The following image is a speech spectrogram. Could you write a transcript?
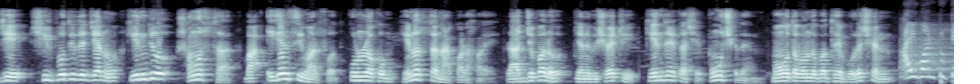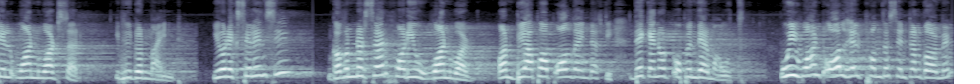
যে শিল্পতিদের যেন কেন্দ্রীয় সংস্থা বা এজেন্সি মারফত কোন রকম হেনস্থা না করা হয়। রাজ্যপালও যেন বিষয়টি কেন্দ্রের কাছে পৌঁছে দেন। মমতা বন্দ্যোপাধ্যায় বলেছেন I want to tell one word, sir, if you don't mind. Your Excellency, Governor, sir, for you, one word. On behalf of all the industry, they cannot open their mouth. We want all help from the central government.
